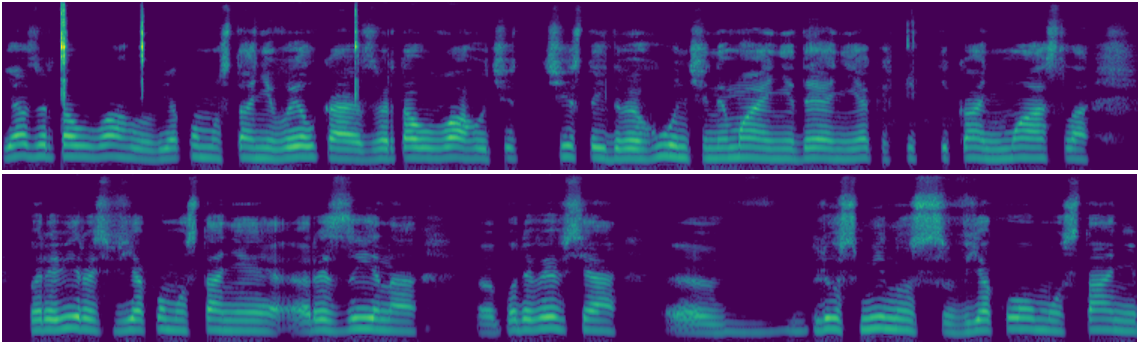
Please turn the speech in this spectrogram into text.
Я звертав увагу, в якому стані вилка, звертав увагу, чи чистий двигун, чи немає ніде ніяких підтікань масла, перевірив, в якому стані резина, е, подивився плюс-мінус, в якому стані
